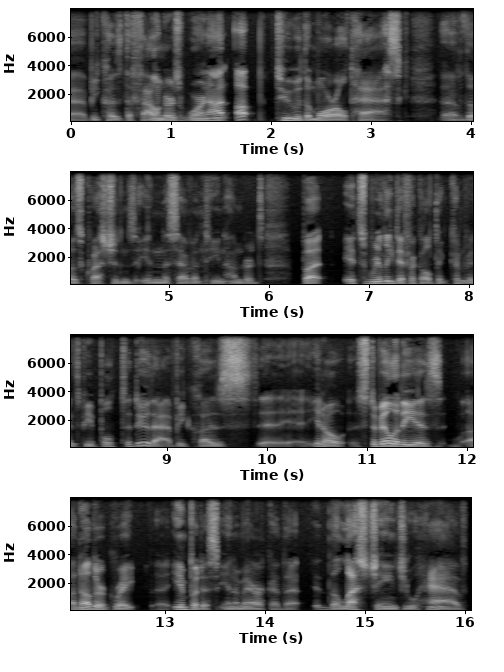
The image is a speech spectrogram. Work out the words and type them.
Uh, because the founders were not up to the moral task of those questions in the 1700s. But it's really difficult to convince people to do that because uh, you know stability is another great uh, impetus in America that the less change you have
